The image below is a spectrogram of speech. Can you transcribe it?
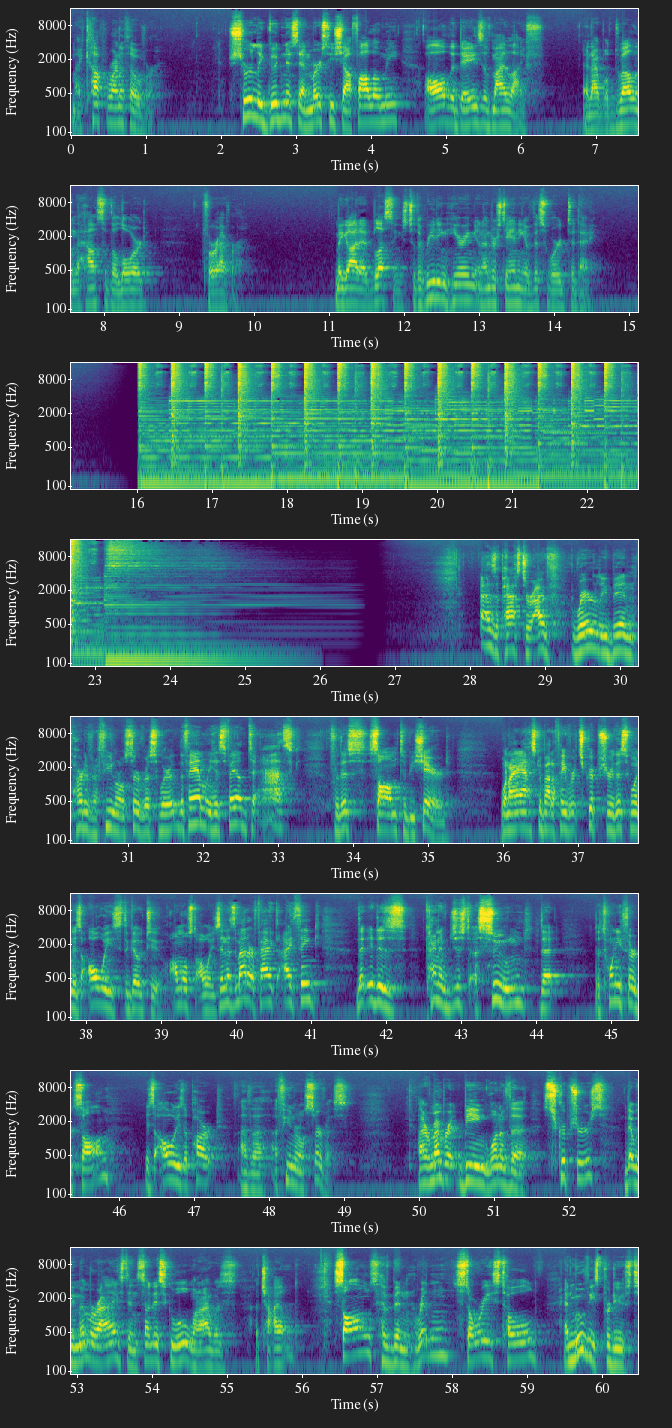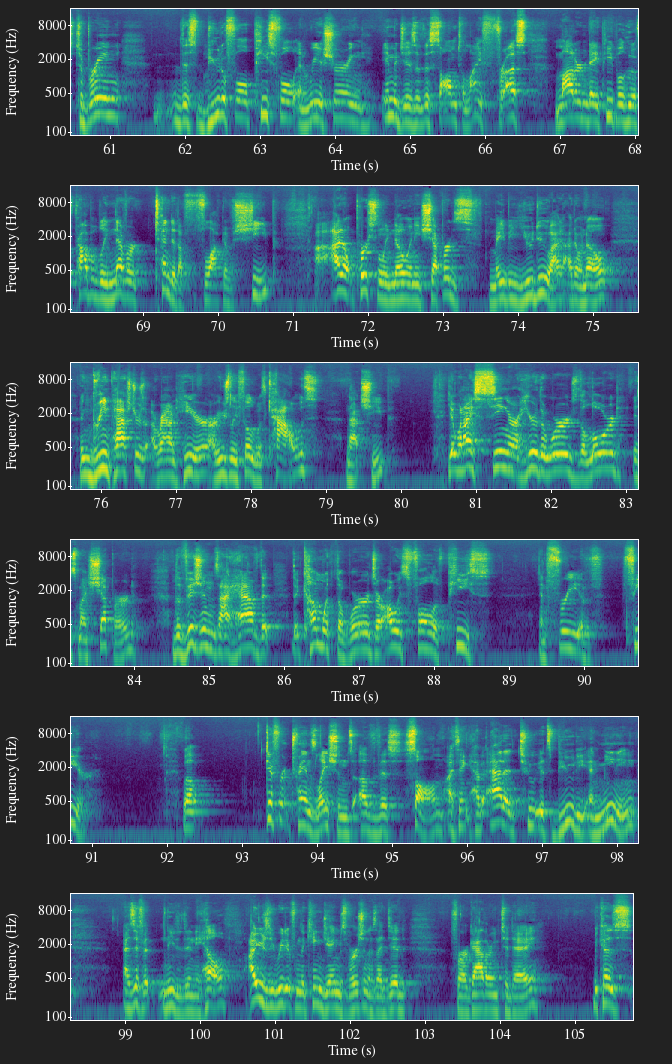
my cup runneth over. Surely goodness and mercy shall follow me all the days of my life, and I will dwell in the house of the Lord forever. May God add blessings to the reading, hearing, and understanding of this word today. As a pastor, I've rarely been part of a funeral service where the family has failed to ask for this psalm to be shared. When I ask about a favorite scripture, this one is always the go to, almost always. And as a matter of fact, I think that it is kind of just assumed that the 23rd Psalm is always a part of a, a funeral service. I remember it being one of the scriptures that we memorized in Sunday school when I was a child. Songs have been written, stories told, and movies produced to bring this beautiful, peaceful, and reassuring images of this psalm to life for us modern day people who have probably never tended a flock of sheep. I don't personally know any shepherds. Maybe you do. I, I don't know. And green pastures around here are usually filled with cows, not sheep. Yet when I sing or hear the words, The Lord is my shepherd, the visions I have that, that come with the words are always full of peace and free of fear. Well, different translations of this psalm, I think, have added to its beauty and meaning as if it needed any help. I usually read it from the King James Version as I did for our gathering today because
